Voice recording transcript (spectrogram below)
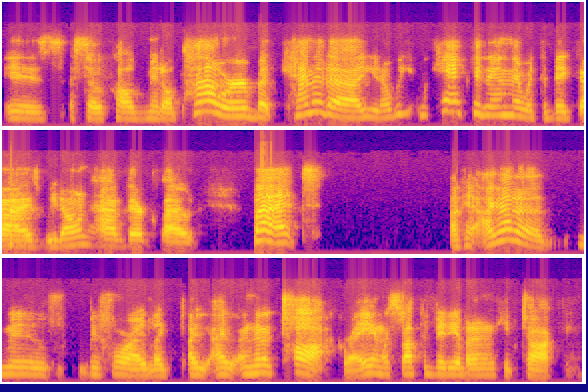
is a so-called middle power, but Canada, you know, we, we can't get in there with the big guys. We don't have their clout. But okay, I gotta move before I like I, I I'm gonna talk, right? I'm gonna stop the video, but I'm gonna keep talking.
